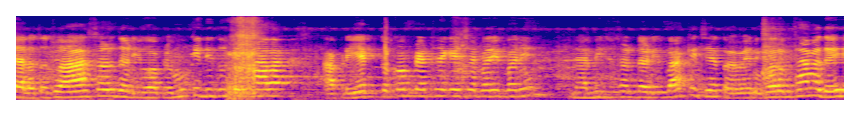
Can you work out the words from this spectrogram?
ચાલો તો જો આ સરદડિયું આપણે મૂકી દીધું છે ખાવા. આપણે એક તો કમ્પ્લીટ થઈ ગઈ છે બરી બની ને બીજું સરદડિયું બાકી છે તો હવે એને ગરમ થવા દઈ.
